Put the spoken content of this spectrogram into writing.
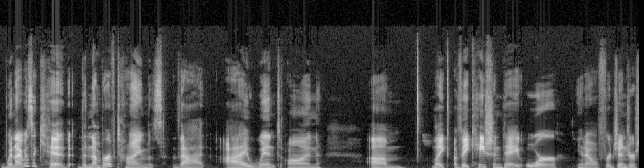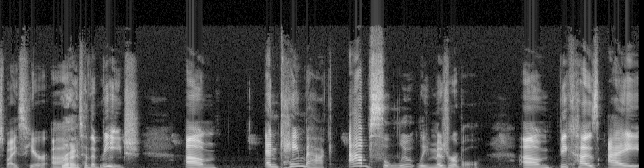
when I was a kid, the number of times that I went on um like a vacation day or, you know, for ginger spice here, uh Right, to the right. beach. Um and came back absolutely miserable. Um because I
